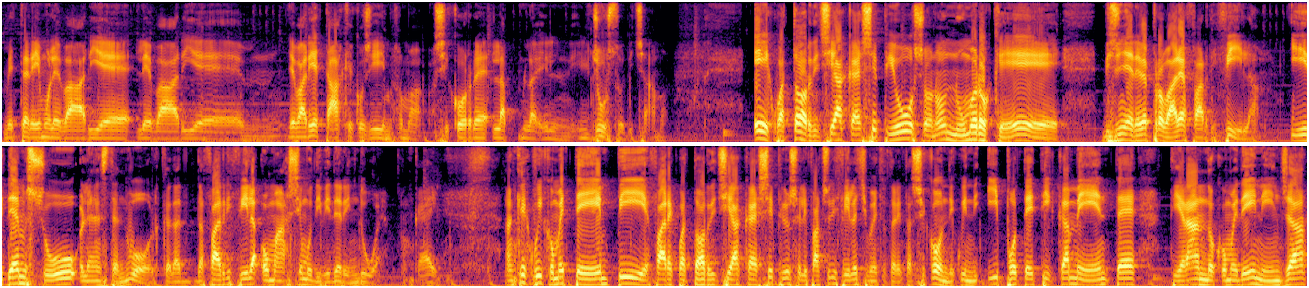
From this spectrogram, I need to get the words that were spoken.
metteremo le varie, le varie, le varie tacche così insomma si corre la, la, il, il, giusto diciamo. E 14 HS sono un numero che bisognerebbe provare a far di fila. Idem su l'handstand walk da, da fare di fila o massimo dividere in due ok? Anche qui come tempi fare 14 HS se li faccio di fila ci metto 30 secondi. Quindi ipoteticamente tirando come dei ninja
